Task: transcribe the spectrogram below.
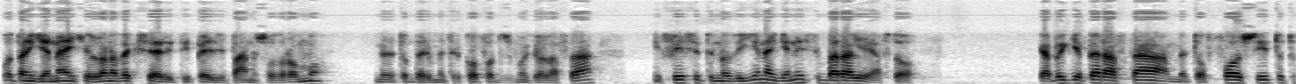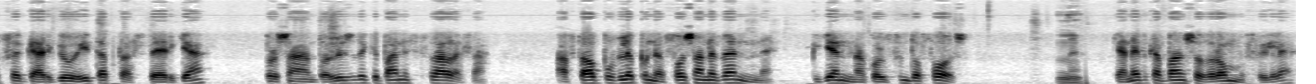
όταν γεννάει η χελώνα δεν ξέρει τι παίζει πάνω στο δρόμο με τον περιμετρικό φωτισμό και όλα αυτά. Η φύση την οδηγεί να γεννήσει στην παραλία αυτό. Και από εκεί και πέρα αυτά με το φως είτε του φεγγαριού είτε από τα αστέρια προσανατολίζονται και πάνε στη θάλασσα. Αυτά όπου βλέπουν φως ανεβαίνουν. Πηγαίνουν να ακολουθούν το φως. Ναι. Και ανέβηκαν πάνω στο δρόμο φίλε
